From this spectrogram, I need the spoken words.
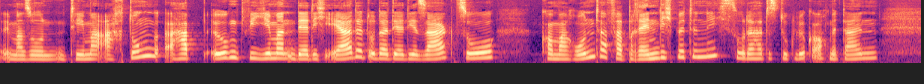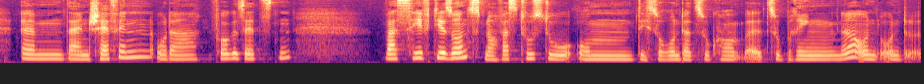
immer so ein Thema Achtung. Hab irgendwie jemanden, der dich erdet oder der dir sagt, so, komm mal runter, verbrenn dich bitte nicht. So, da hattest du Glück auch mit deinen ähm, deinen Chefin oder Vorgesetzten. Was hilft dir sonst noch? Was tust du, um dich so runterzubringen? Äh, ne? Und, und äh,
